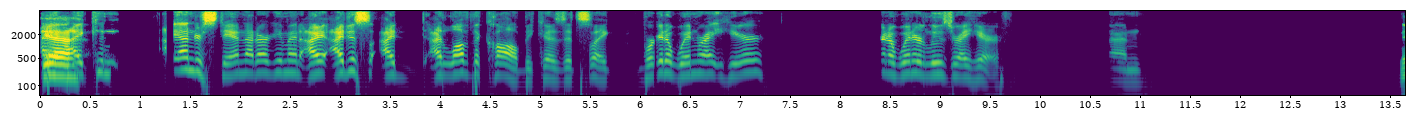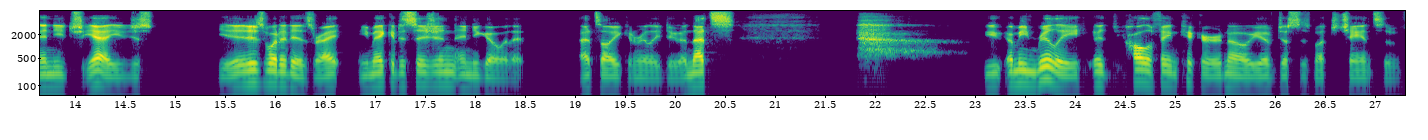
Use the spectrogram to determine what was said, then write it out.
I- Yeah. I, can I understand that argument. I, I just I I love the call because it's like we're gonna win right here. We're gonna win or lose right here. And And you, yeah, you just, it is what it is, right? You make a decision and you go with it. That's all you can really do. And that's, you, I mean, really, it, Hall of Fame kicker, no, you have just as much chance of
